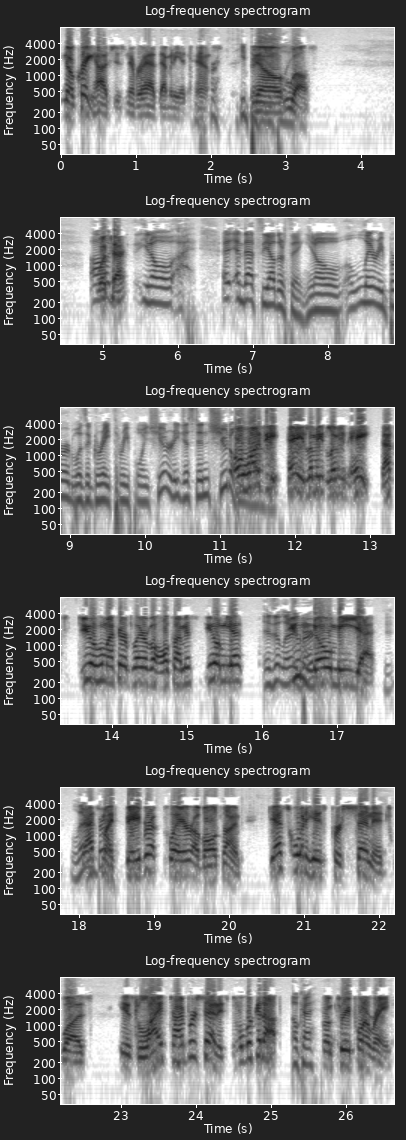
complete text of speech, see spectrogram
You know, Craig Hodges never had that many attempts. He You know played. who else? What's Uh, that? You know, I- and, and that's the other thing. You know, Larry Bird was a great three point shooter. He just didn't shoot a Oh, was he? Hey, let me let me. Hey, that's. Do you know who my favorite player of all time is? Do you know me yet? Is it Larry you Bird? know me yet? Larry That's Bird. my favorite player of all time. Guess what his percentage was? His lifetime percentage. Don't look it up Okay. from three point range.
